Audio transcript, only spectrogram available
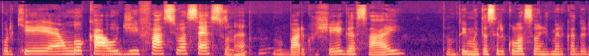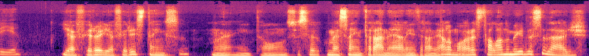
porque é um local de fácil acesso, né? O barco chega, sai, então tem muita circulação de mercadoria. E a feira, e a feira é extensa, né? Então, se você começar a entrar nela, entrar nela, uma hora está lá no meio da cidade.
